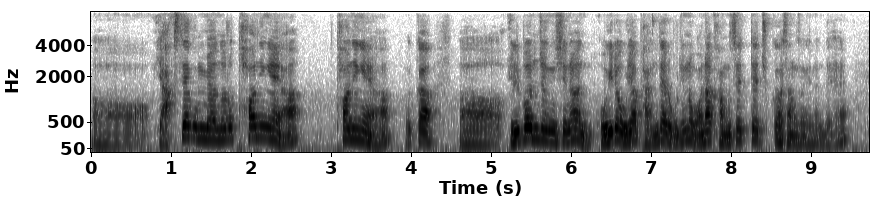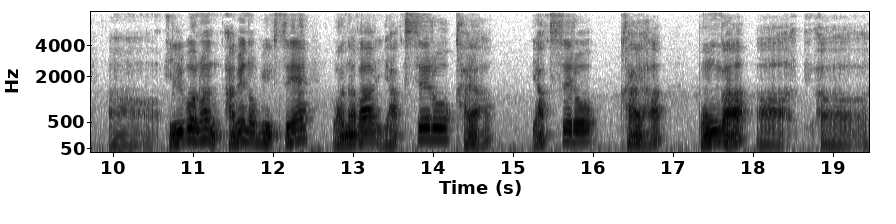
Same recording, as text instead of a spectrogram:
어, 약세 국면으로 터닝해야 터닝해야. 그러니까 어, 일본 증시는 오히려 우리와 반대로 우리는 워낙 강세 때 주가가 상승했는데 어, 일본은 아베노믹스의 원화가 약세로 가야 약세로 가야 뭔가 어, 어,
